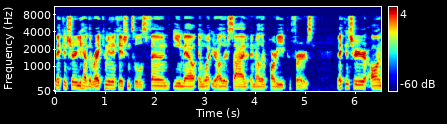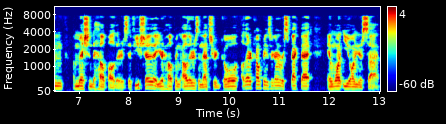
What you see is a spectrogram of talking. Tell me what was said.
Making sure you have the right communication tools, phone, email, and what your other side and other party prefers. Making sure you're on a mission to help others. If you show that you're helping others and that's your goal, other companies are going to respect that and want you on your side.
